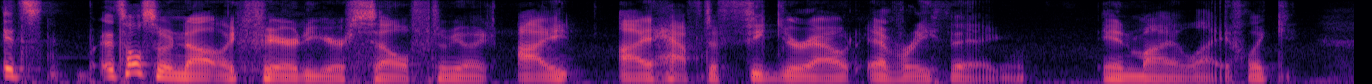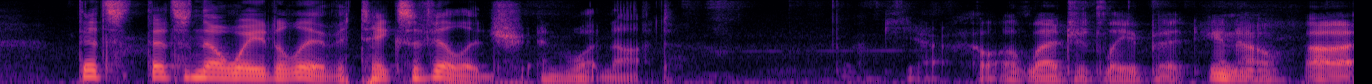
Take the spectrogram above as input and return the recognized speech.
It's it's also not like fair to yourself to be like I I have to figure out everything in my life. Like that's that's no way to live. It takes a village and whatnot. Yeah, allegedly, but you know, uh,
